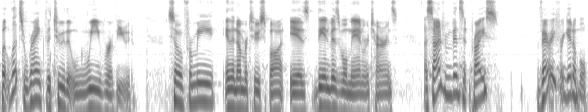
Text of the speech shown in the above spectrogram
but let's rank the two that we've reviewed. So, for me, in the number two spot is The Invisible Man Returns. Aside from Vincent Price, very forgettable.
